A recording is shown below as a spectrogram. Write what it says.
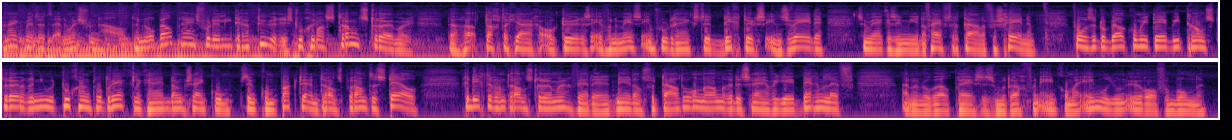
Hark met het NOS. De Nobelprijs voor de literatuur is toegekend als Strandströmer. De 80-jarige auteur is een van de meest invloedrijkste dichters in Zweden. Zijn werken zijn in meer dan 50 talen verschenen. Volgens het Nobelcomité biedt Strandströmer een nieuwe toegang tot werkelijkheid dankzij zijn compacte en transparante stijl. Gedichten van Strandströmer werden in het Nederlands vertaald door onder andere de schrijver J. Bernlef. Aan de Nobelprijs is een bedrag van 1,1 miljoen euro verbonden.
